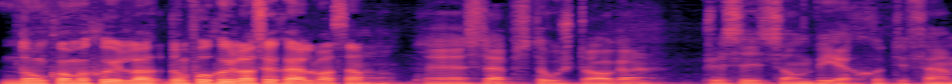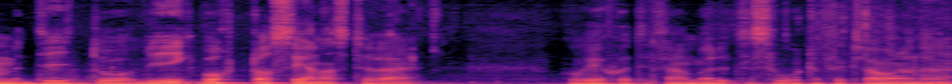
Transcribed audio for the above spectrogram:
De, kommer skylla, de får skylla sig själva sen. Ja. Eh, släpps torsdagar, precis som V75 dit och vi gick bort oss senast tyvärr. På V75 det var lite svårt att förklara det.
